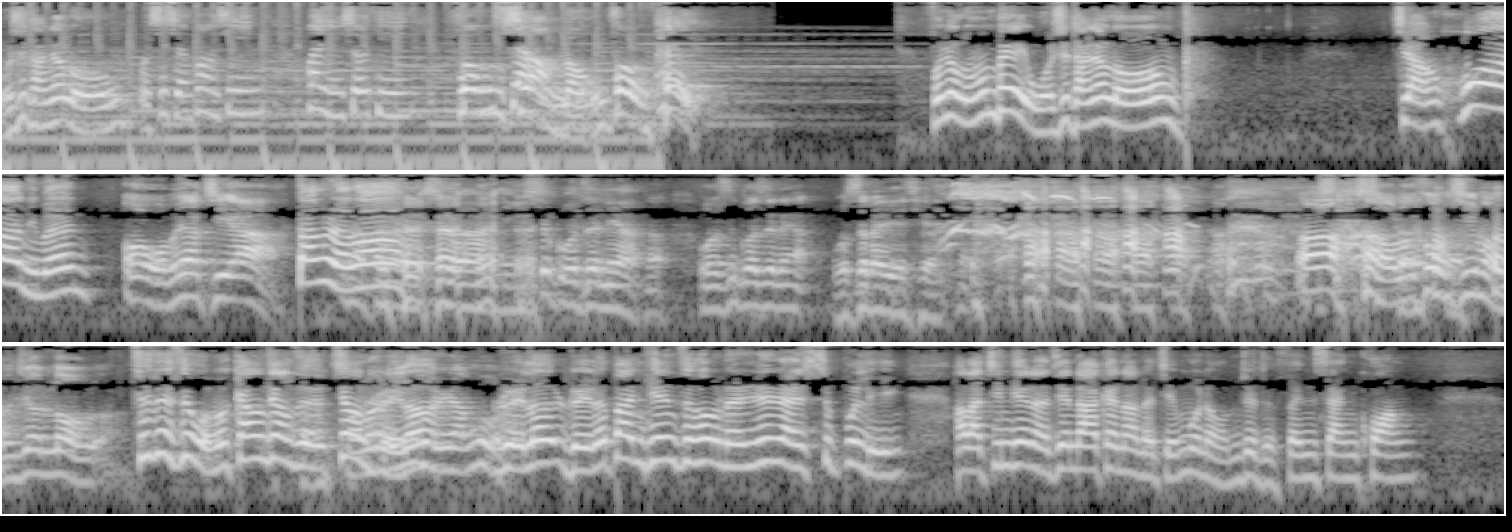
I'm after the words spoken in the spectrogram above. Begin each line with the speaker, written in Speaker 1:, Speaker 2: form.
Speaker 1: 我是唐江龙，
Speaker 2: 我是陈凤新，欢迎收听《
Speaker 1: 风向龙凤配》。风向龙凤配，我是唐江龙。讲话你们
Speaker 3: 哦，我们要接啊！
Speaker 1: 当然哦，
Speaker 4: 是啊，你是郭正亮，
Speaker 3: 我是郭正亮，
Speaker 4: 我是赖月谦。
Speaker 3: 少了凤馨嘛，我们就漏了。
Speaker 1: 真的是我们刚刚这样子这样蕊了蕊了蕊了半天之后呢，仍然是不灵。好了，今天呢，今天大家看到的节目呢，我们就只分三框。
